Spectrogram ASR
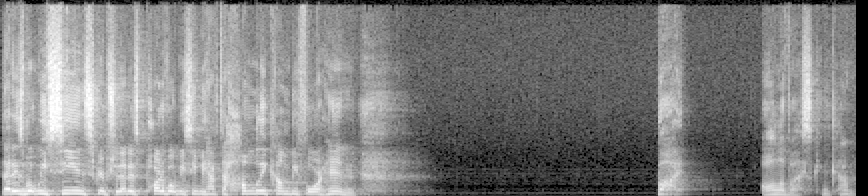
That is what we see in Scripture. That is part of what we see. We have to humbly come before Him. But all of us can come.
